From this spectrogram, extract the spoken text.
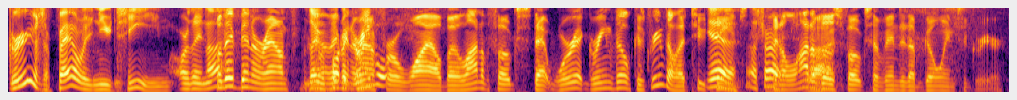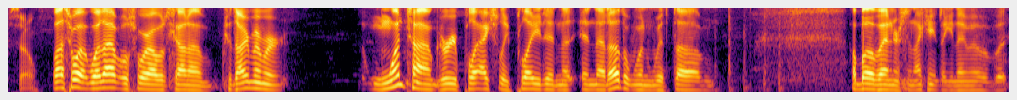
Greer's a fairly new team, are they not? Well, they've been around. They were they've been around for a while, but a lot of the folks that were at Greenville, because Greenville had two Yeah, teams, that's right. and a lot of those folks have ended up going to Greer. So Well, that's what. Well, that was where I was kind of because I remember one time Greer play, actually played in the, in that other one with um, above Anderson. I can't think of the name of it, but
